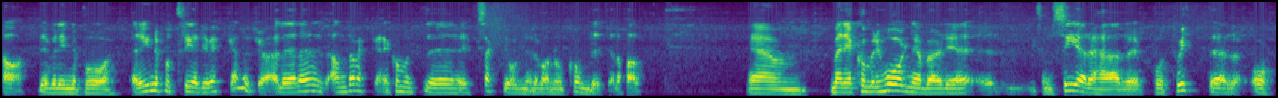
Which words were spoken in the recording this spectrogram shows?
ja, det är väl inne på, är det inne på tredje veckan nu tror jag, eller är det andra veckan? Jag kommer inte exakt ihåg när det var när de kom dit i alla fall. Um, men jag kommer ihåg när jag började eh, liksom, se det här på Twitter och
